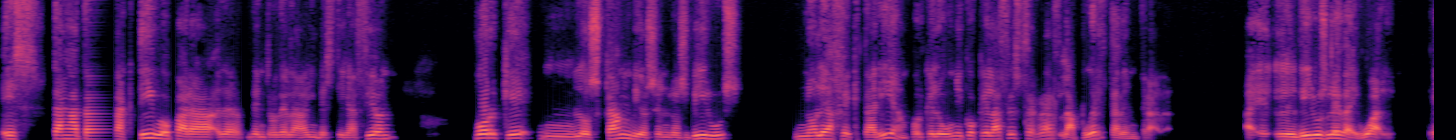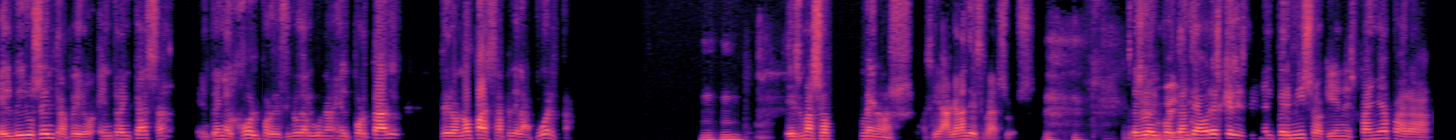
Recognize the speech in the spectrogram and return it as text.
es tan atractivo para, eh, dentro de la investigación porque mm, los cambios en los virus no le afectarían, porque lo único que él hace es cerrar la puerta de entrada. El virus le da igual. El virus entra, pero entra en casa, entra en el hall, por decirlo de alguna, en el portal, pero no pasa de la puerta. Es más o menos, a grandes rasgos. Entonces, lo importante ahora es que les den el permiso aquí en España para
